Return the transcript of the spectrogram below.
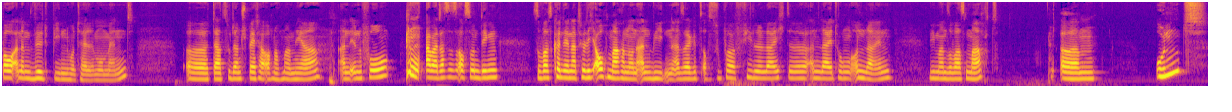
baue an einem Wildbienenhotel im Moment. Äh, dazu dann später auch nochmal mehr an Info. Aber das ist auch so ein Ding, sowas könnt ihr natürlich auch machen und anbieten. Also da gibt's auch super viele leichte Anleitungen online, wie man sowas macht. Ähm, und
